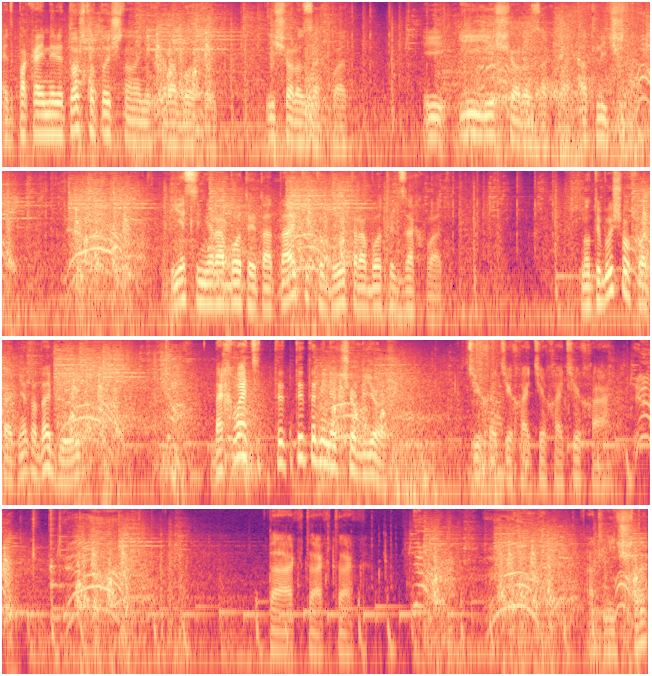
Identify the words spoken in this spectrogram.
Это, по крайней мере, то, что точно на них работает. Еще раз захват. И, и еще раз захват. Отлично. Если не работает атаки, то будет работать захват. Но ты будешь его хватать? Нет, тогда бей. Да хватит, ты-то ты меня что бьешь? Тихо, тихо, тихо, тихо. Так, так, так. Отлично.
